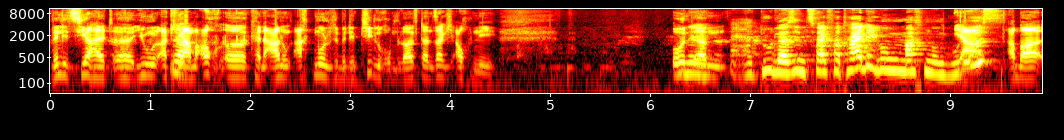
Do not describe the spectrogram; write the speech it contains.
Wenn jetzt hier halt äh, Jun Akiyama auch, äh, keine Ahnung, acht Monate mit dem Titel rumläuft, dann sage ich auch nee. Und, Nee. ähm, Ja, du lass ihn zwei Verteidigungen machen und gut ja, ist. aber,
